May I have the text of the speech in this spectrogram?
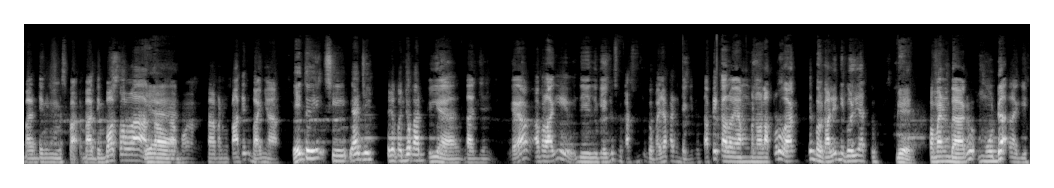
banting banting botol lah atau Iya. nggak mau salaman pelatih itu banyak. Ya itu si Yaji, ada tonjokan. Iya, lanjut. Ya, apalagi di Liga Inggris kasus juga banyak kan kayak gitu. Tapi kalau yang menolak keluar, itu baru kali ini gue lihat tuh. Iya. Pemain baru, muda lagi.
